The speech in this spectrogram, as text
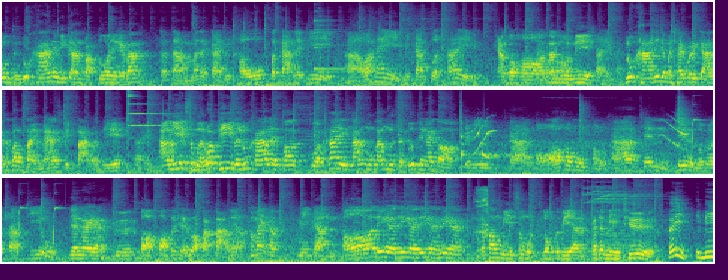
รวมถึงลูกค้าเนี่ยมีการปรับตัวยังไงบ้าง ก็ตามมาตรการที่เขาประกาศเลยพี่อ่าว่าให้มีการตรวจไข้ แอลกอฮอล์นั่นนู่นนี่ ใช่ครับ ลูกค้าที่จะมาใช้บริการก็ต้องใส่แมสปิดปากแบบนี้ ใช่ เอางี้เสมือนว่าพี่เป็นลูกค้าเลยพอตรวจไข้ล้างมือล้างมือเสร็จปุ๊บยังไงต่อ จะมีการขอข้อมูลของลูกค้า เช่น ชื่อเบอร์โทรศัพท์ที่อยู่ ยังไงอะคือบอกบอกเฉยๆบอกปากเปล่าเนี่ยเหรอ ไม่ครับ มีการอ๋อ นี่ไง นี่ไง นี่ไง นี่ไงจะต้องมีสมุดลงทะเบียน ก็จะมีชื่อ เฮ้ย ไอบี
